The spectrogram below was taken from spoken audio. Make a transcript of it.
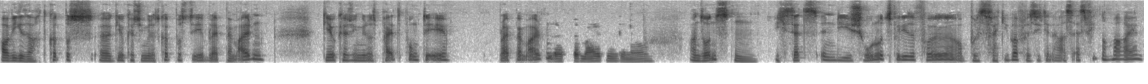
aber wie gesagt, Cottbus, äh, geocaching-cottbus.de bleibt beim Alten. Geocaching-pites.de bleibt beim Alten. Bleibt beim Alten, genau. Ansonsten, ich setze in die Shownotes für diese Folge, obwohl es vielleicht überflüssig, den RSS-Feed nochmal rein.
